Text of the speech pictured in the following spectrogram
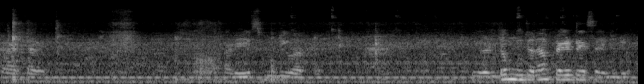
கரெக்டாக கடைசி முடி வரட்டும் இது ரெண்டும் முடிஞ்சால் தான் ஃப்ரைட் ரைஸ் செய்ய முடியும்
